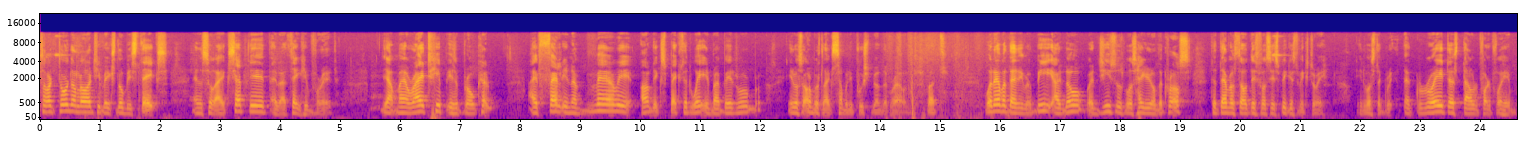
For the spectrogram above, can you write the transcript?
told, told the Lord He makes no mistakes, and so I accept it, and I thank Him for it. Yeah, my right hip is broken. I fell in a very unexpected way in my bedroom. It was almost like somebody pushed me on the ground. But whatever that it will be, I know when Jesus was hanging on the cross, the devil thought this was his biggest victory. It was the, the greatest downfall for him.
